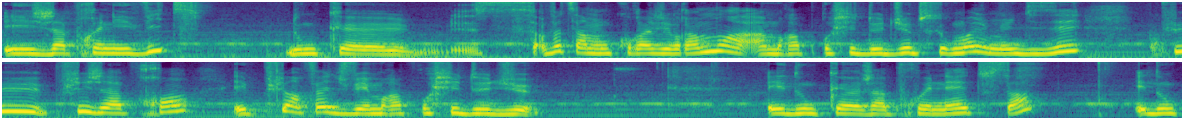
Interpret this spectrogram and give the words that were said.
Et j'apprenais vite. Donc, euh, en fait, ça m'encourageait vraiment à, à me rapprocher de Dieu, parce que moi, je me disais, plus, plus j'apprends, et plus, en fait, je vais me rapprocher de Dieu. Et donc, euh, j'apprenais tout ça. Et donc,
